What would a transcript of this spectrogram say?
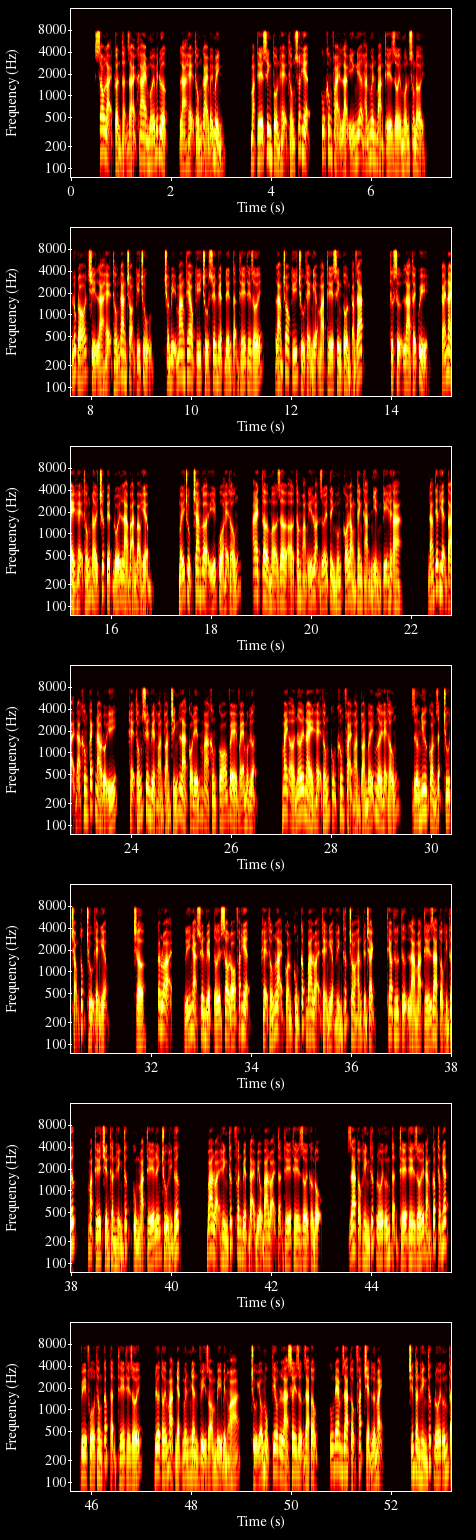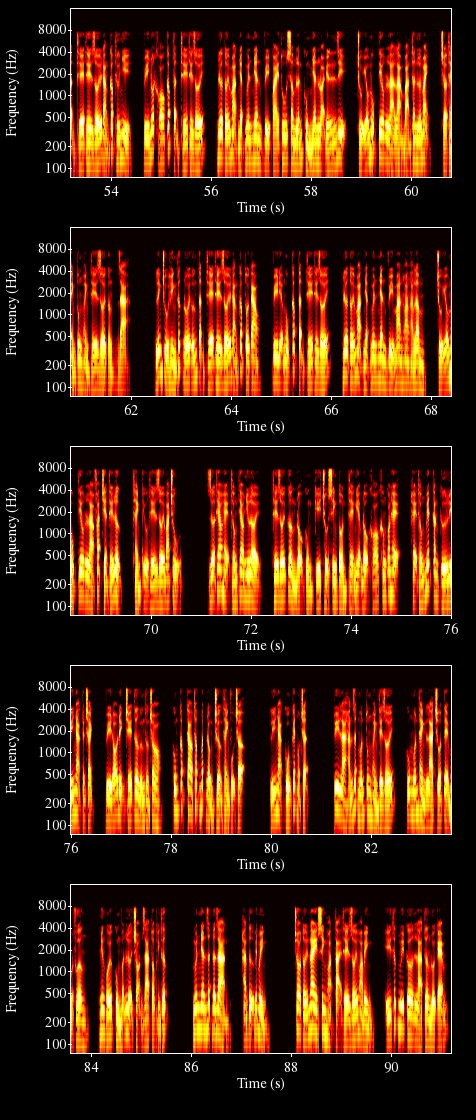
Sau lại cẩn thận giải khai mới biết được, là hệ thống gài bẫy mình. Mặt thế sinh tồn hệ thống xuất hiện, cũng không phải là ý nghĩa hắn nguyên bản thế giới muốn xong đời. Lúc đó chỉ là hệ thống đang chọn ký chủ, chuẩn bị mang theo ký chủ xuyên việt đến tận thế thế giới, làm cho ký chủ thể nghiệm mặt thế sinh tồn cảm giác. Thực sự là thấy quỷ, cái này hệ thống đời trước tuyệt đối là bán bảo hiểm. Mấy chục trang gợi ý của hệ thống ai tờ mờ giờ ở tâm hoàng ý loạn dưới tình huống có lòng thanh thản nhìn kỹ hết ta. Đáng tiếc hiện tại đã không cách nào đổi ý, hệ thống xuyên việt hoàn toàn chính là có đến mà không có về vẽ một lượt. May ở nơi này hệ thống cũng không phải hoàn toàn bẫy người hệ thống, dường như còn rất chú trọng túc chủ thể nghiệm. Chờ, các loại, lý nhạc xuyên việt tới sau đó phát hiện, hệ thống lại còn cung cấp ba loại thể nghiệm hình thức cho hắn tuyển trạch, theo thứ tự là mặt thế gia tộc hình thức, mặt thế chiến thần hình thức cùng mặt thế lĩnh chủ hình thức. Ba loại hình thức phân biệt đại biểu ba loại tận thế thế giới cường độ gia tộc hình thức đối ứng tận thế thế giới đẳng cấp thấp nhất, vì phổ thông cấp tận thế thế giới, đưa tới mặt nhật nguyên nhân vì dòm bị biến hóa, chủ yếu mục tiêu là xây dựng gia tộc, cũng đem gia tộc phát triển lớn mạnh. Chiến thần hình thức đối ứng tận thế thế giới đẳng cấp thứ nhì, vì nhốt khó cấp tận thế thế giới, đưa tới mặt nhật nguyên nhân vì quái thu xâm lấn cùng nhân loại biến dị, chủ yếu mục tiêu là làm bản thân lớn mạnh, trở thành tung hoành thế giới cường giả. Linh chủ hình thức đối ứng tận thế thế giới đẳng cấp tối cao, vì địa ngục cấp tận thế thế giới, đưa tới mặt nhật nguyên nhân vì man hoang hàn lâm, chủ yếu mục tiêu là phát triển thế lực, thành tựu thế giới bá chủ. Dựa theo hệ thống theo như lời thế giới cường độ cùng ký chủ sinh tồn thể nghiệm độ khó không quan hệ hệ thống biết căn cứ lý nhạc tuyển trạch, vì đó định chế tương ứng thường cho, cung cấp cao thấp bất đồng trưởng thành phụ trợ. Lý nhạc cũ kết một trận. Tuy là hắn rất muốn tung hoành thế giới, cũng muốn thành là chúa tể một phương, nhưng cuối cùng vẫn lựa chọn gia tộc hình thức. Nguyên nhân rất đơn giản, hắn tự biết mình. Cho tới nay sinh hoạt tại thế giới hòa bình, ý thức nguy cơ là tương đối kém.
